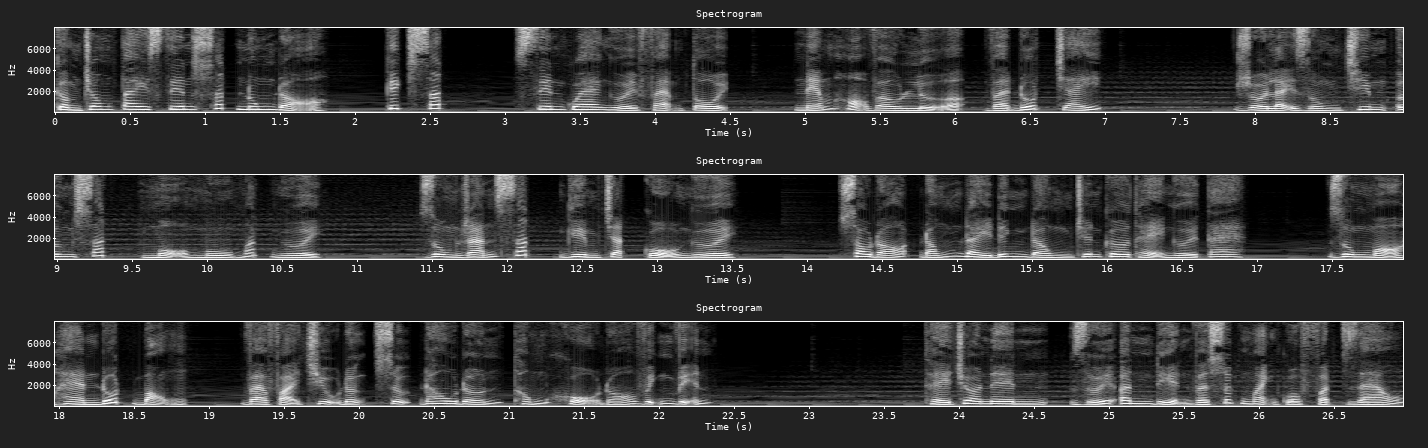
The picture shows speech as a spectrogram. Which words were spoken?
cầm trong tay xiên sắt nung đỏ, kích sắt, xiên que người phạm tội, ném họ vào lửa và đốt cháy. Rồi lại dùng chim ưng sắt mổ mù mắt người, dùng rắn sắt ghim chặt cổ người, sau đó đóng đầy đinh đồng trên cơ thể người ta, dùng mỏ hèn đốt bỏng và phải chịu đựng sự đau đớn thống khổ đó vĩnh viễn. Thế cho nên, dưới ân điển và sức mạnh của Phật giáo,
